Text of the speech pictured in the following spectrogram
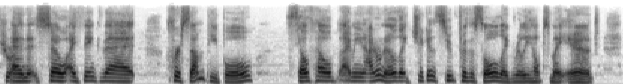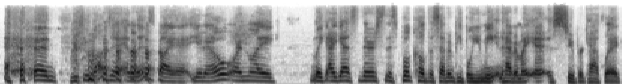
Sure. And so I think that for some people, self help, I mean, I don't know, like chicken soup for the soul, like really helps my aunt. And she loves it and lives by it, you know? And like, like I guess there's this book called The Seven People You Meet in Heaven. My aunt is super Catholic.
